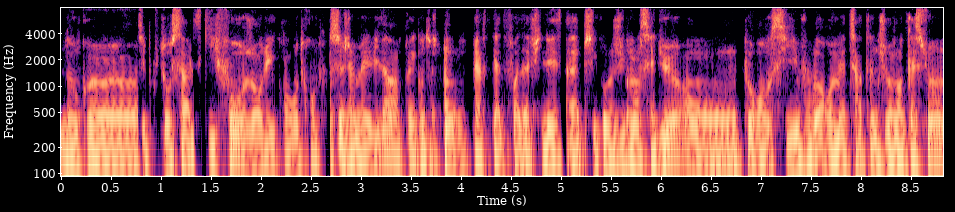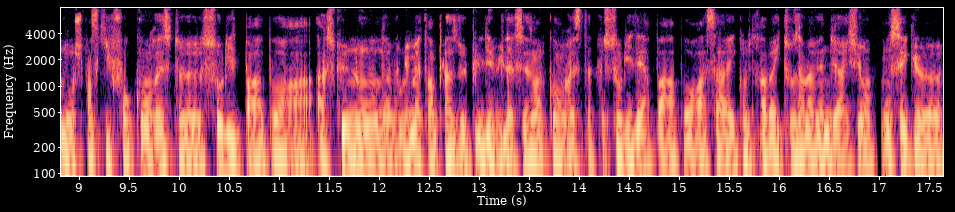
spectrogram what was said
Donc euh, c'est plutôt ça ce qu'il faut aujourd'hui qu'on retrouve. C'est jamais évident. Après, quand on perd quatre fois d'affilée, euh, psychologiquement c'est dur. On peut aussi vouloir remettre certaines choses en question. Donc je pense qu'il faut qu'on reste solide par rapport à, à, ce que nous on a voulu mettre en place depuis le début de la saison, qu'on reste solidaire par rapport à ça et qu'on travaille tous dans la même direction. On sait que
